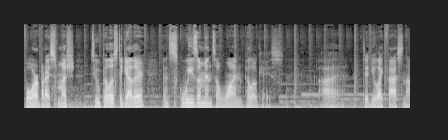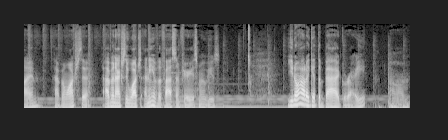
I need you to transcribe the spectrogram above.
four, but I smush two pillows together and squeeze them into one pillowcase. Uh, did you like Fast 9? I haven't watched it. I haven't actually watched any of the Fast and Furious movies. You know how to get the bag, right? Um,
